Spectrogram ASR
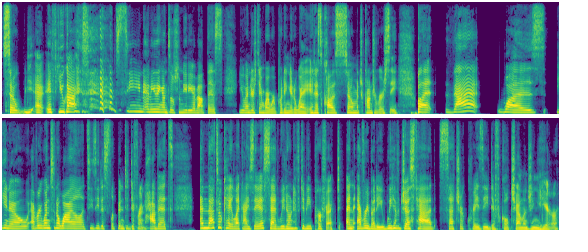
So yeah, uh, if you guys have seen anything on social media about this, you understand why we're putting it away. It has caused so much controversy. But that was, you know, every once in a while, it's easy to slip into different habits. And that's okay. Like Isaiah said, we don't have to be perfect. And everybody, we have just had such a crazy, difficult, challenging year.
